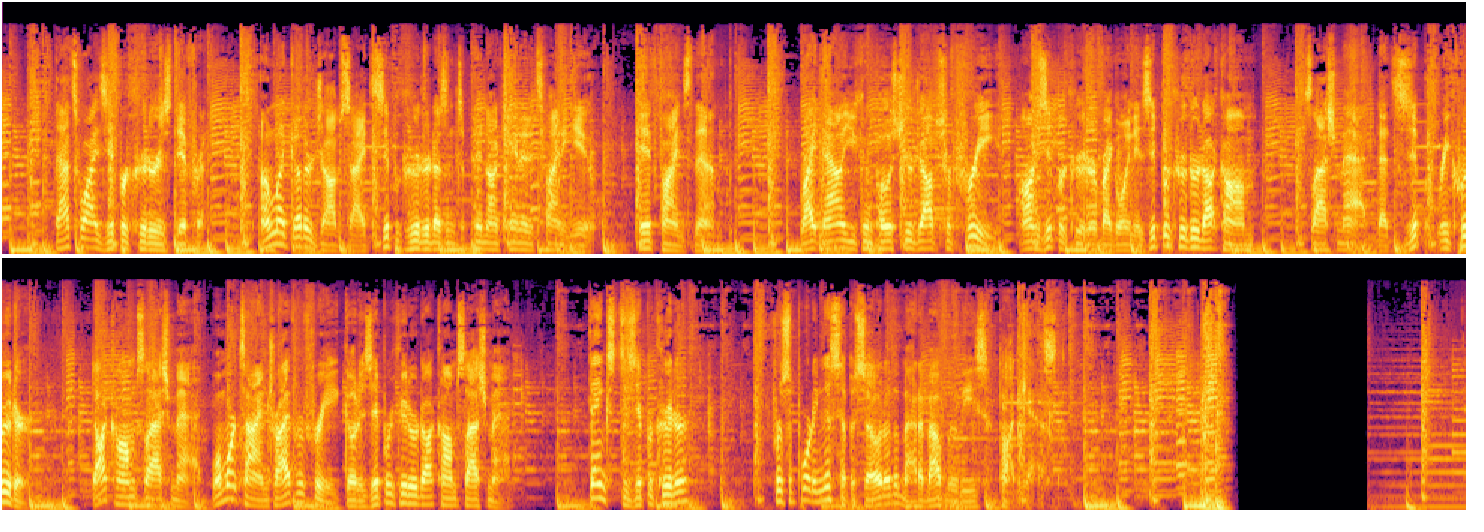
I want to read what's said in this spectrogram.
That's why ZipRecruiter is different. Unlike other job sites, ZipRecruiter doesn't depend on candidates finding you. It finds them. Right now, you can post your jobs for free on ZipRecruiter by going to ziprecruiter.com slash mad. That's ziprecruiter.com slash mad. One more time, try it for free. Go to ziprecruiter.com slash mad. Thanks to ZipRecruiter for supporting this episode of the Mad About Movies podcast.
